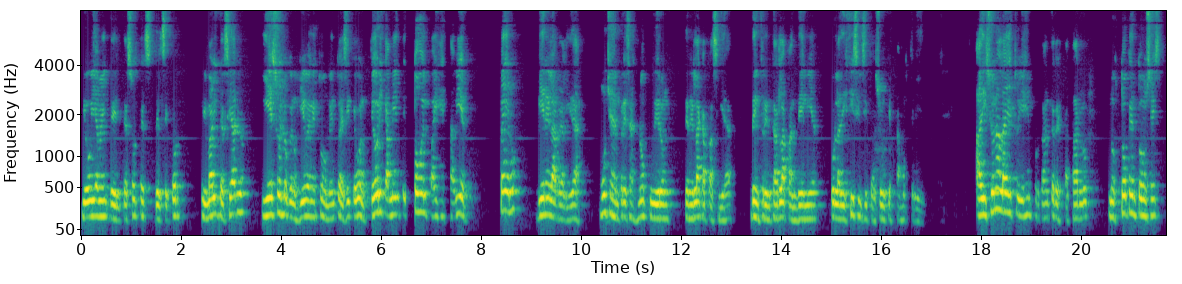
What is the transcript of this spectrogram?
y obviamente del, del sector primario y terciario, y eso es lo que nos lleva en estos momentos a decir que, bueno, teóricamente todo el país está abierto, pero viene la realidad. Muchas empresas no pudieron tener la capacidad de enfrentar la pandemia por la difícil situación que estamos teniendo. Adicional a esto, y es importante rescatarlo, nos toca entonces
